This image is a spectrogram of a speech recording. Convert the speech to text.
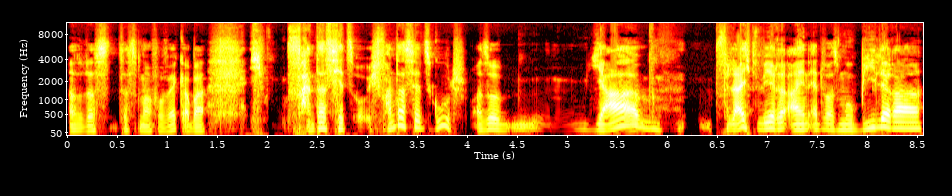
Also das, das mal vorweg. Aber ich fand das jetzt, ich fand das jetzt gut. Also ja, vielleicht wäre ein etwas mobilerer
